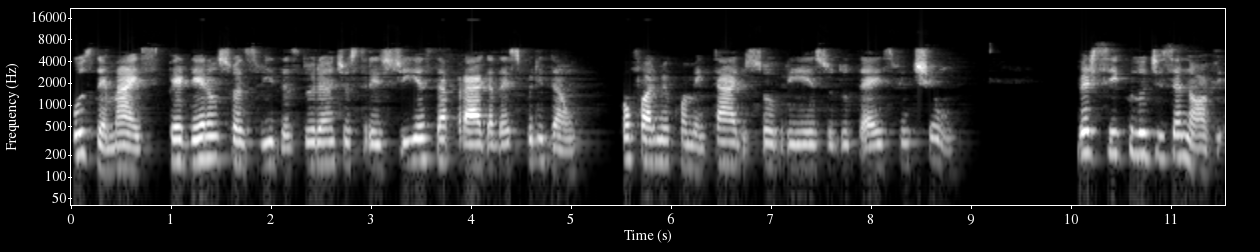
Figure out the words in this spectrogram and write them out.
Os demais perderam suas vidas durante os três dias da praga da escuridão, conforme o comentário sobre Êxodo 10, 21. Versículo 19:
